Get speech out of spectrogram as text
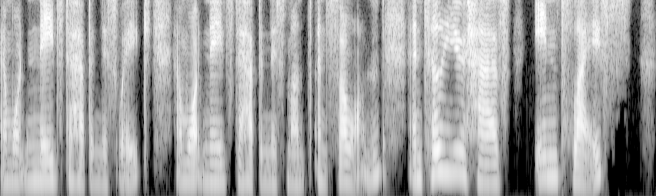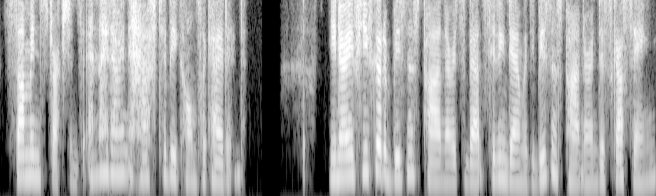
And what needs to happen this week? And what needs to happen this month? And so on until you have in place some instructions. And they don't have to be complicated you know if you've got a business partner it's about sitting down with your business partner and discussing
